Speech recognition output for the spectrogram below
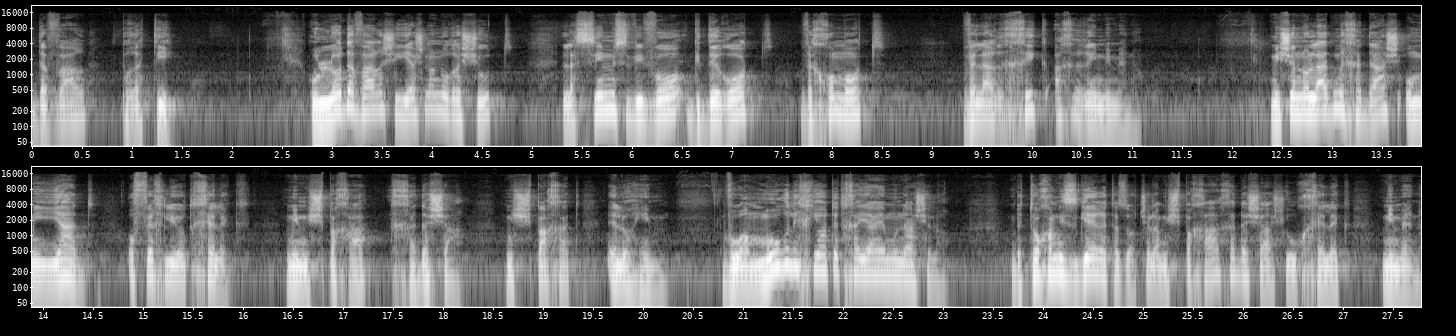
דבר פרטי. הוא לא דבר שיש לנו רשות לשים סביבו גדרות וחומות ולהרחיק אחרים ממנו. מי שנולד מחדש הוא מיד הופך להיות חלק ממשפחה חדשה. משפחת אלוהים. והוא אמור לחיות את חיי האמונה שלו, בתוך המסגרת הזאת של המשפחה החדשה שהוא חלק ממנה.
